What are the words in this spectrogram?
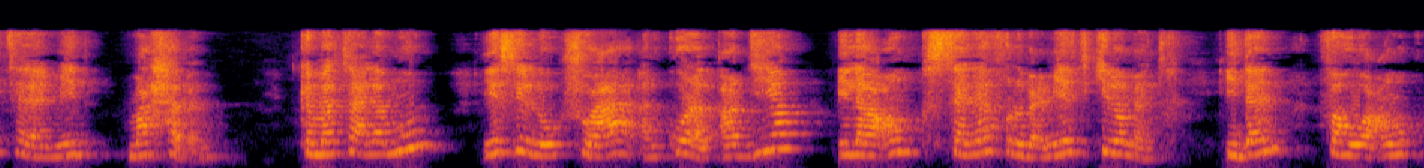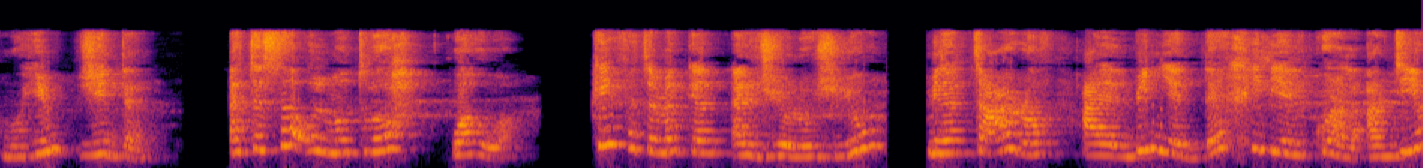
التلاميذ مرحبا. كما تعلمون يصل شعاع الكرة الأرضية إلى عمق 6400 كيلومتر. إذا فهو عمق مهم جدا. التساؤل المطروح وهو كيف تمكن الجيولوجيون من التعرف على البنية الداخلية للكرة الأرضية؟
